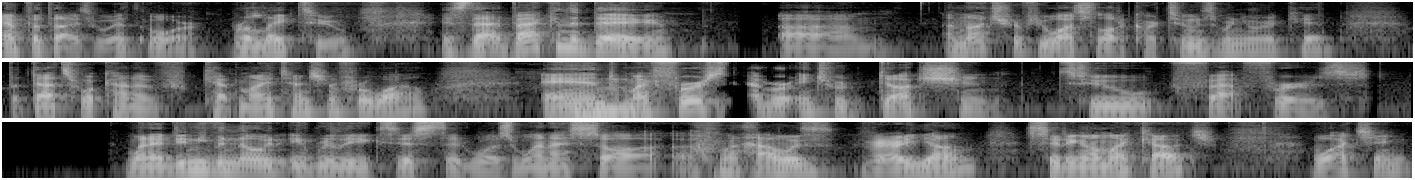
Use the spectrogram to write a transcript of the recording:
empathize with or relate to, is that back in the day, um, I'm not sure if you watched a lot of cartoons when you were a kid, but that's what kind of kept my attention for a while. And Mhm. my first ever introduction to Fat Furs when I didn't even know it, it really existed was when I saw uh, when I was very young, sitting on my couch, watching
